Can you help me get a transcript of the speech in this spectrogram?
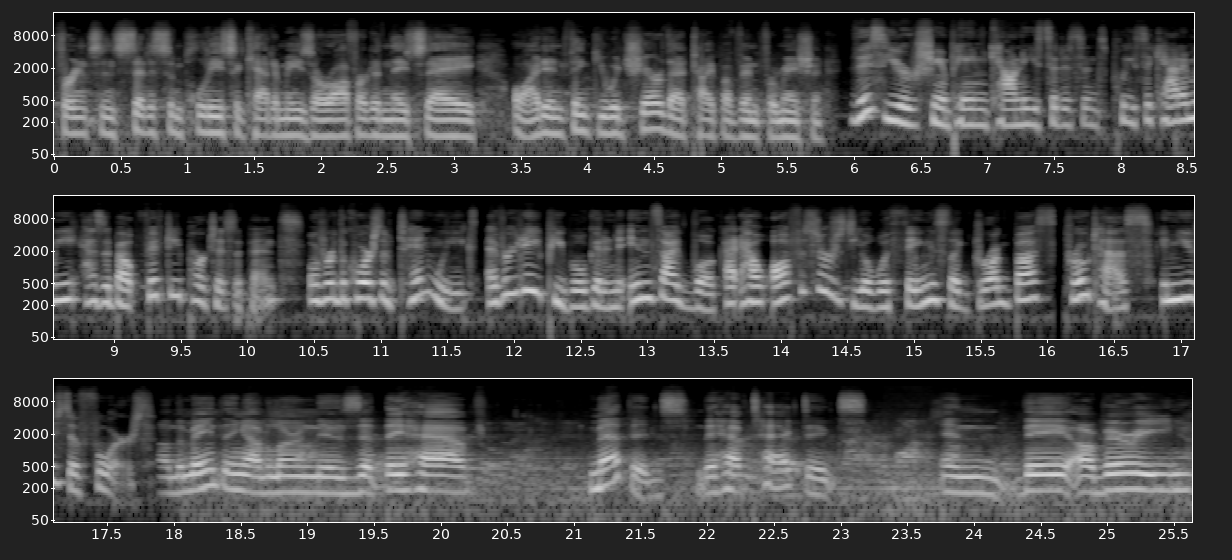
for instance, citizen police academies are offered and they say, oh, I didn't think you would share that type of information. This year's Champaign County Citizens Police Academy has about 50 participants. Over the course of 10 weeks, everyday people get an inside look at how officers deal with things like drug busts, protests, and use of force. Uh, the main thing I've learned is that they have methods, they have tactics, and they are very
